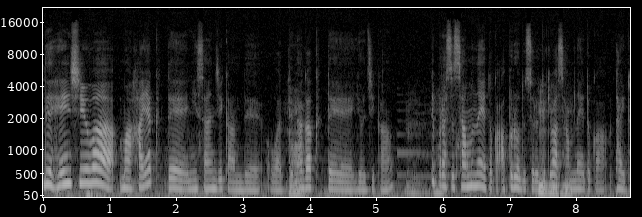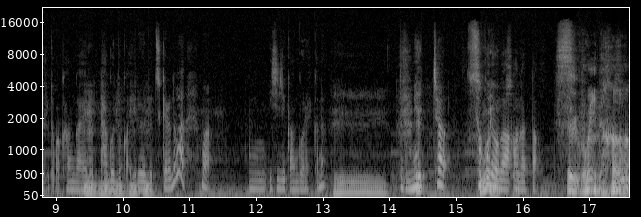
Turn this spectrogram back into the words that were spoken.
で編集はまあ早くて23時間で終わって長くて4時間。うんでプラスサムネとかアップロードするときはサムネとかタイトルとか考えるタグとかいろいろつけるのはまあ、うん、1時間ぐらいかな。めっちゃ速度が上がった。すごいな。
